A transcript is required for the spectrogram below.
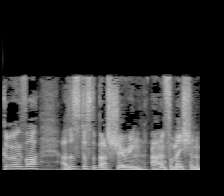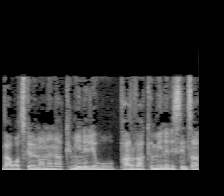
go over. Uh, this is just about sharing uh, information about what's going on in our community or part of our community centre.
